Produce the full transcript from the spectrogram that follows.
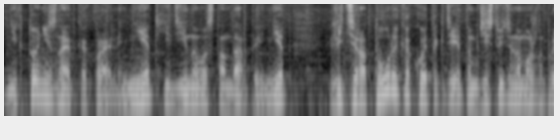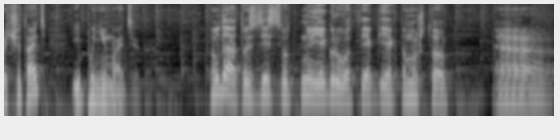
Никто не знает, как правильно. Нет единого стандарта, и нет литературы какой-то, где это действительно можно прочитать и понимать это. Ну да, то есть здесь вот, ну я говорю, вот я, я к тому, что Э,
